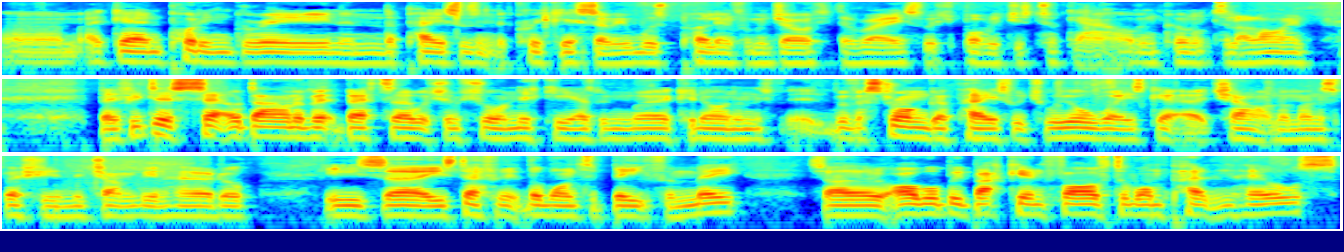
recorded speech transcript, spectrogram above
Um, again, putting green, and the pace wasn't the quickest, so he was pulling for majority of the race, which probably just took it out of him coming up to the line. But if he does settle down a bit better, which I'm sure Nicky has been working on, and if, with a stronger pace, which we always get at Cheltenham, and especially in the champion hurdle, he's uh, he's definitely the one to beat for me. So I will be back in five to one Pentland Hills.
